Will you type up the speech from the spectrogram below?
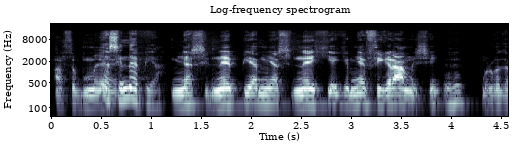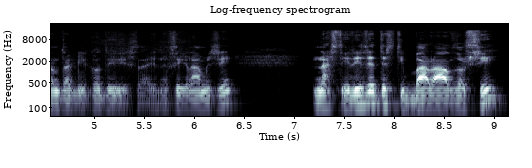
ας το πούμε, μια συνέπεια. Μια συνέπεια, μια συνέχεια και μια ευθυγράμμιση. Mm-hmm. Μου έρχονταν το αγγλικό τι θα είναι ευθυγράμμιση. Να στηρίζεται στην παράδοση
